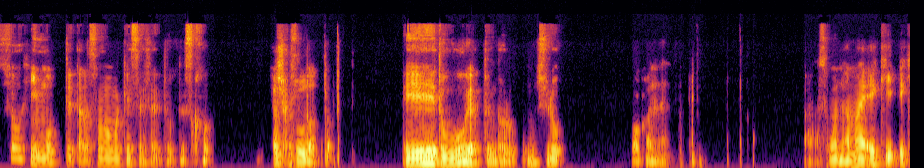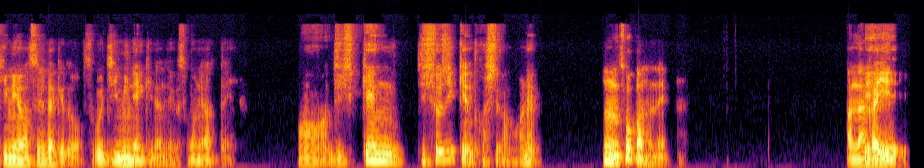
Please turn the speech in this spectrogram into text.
商品持ってたらそのまま決済されるってことですか？確かそうだった。ええー、どうやってんだろう？面白い。わかんない。あそこ名前、駅、駅名忘れたけど、すごい地味な駅なんだけど、そこにあったんや。ああ、実験、実証実験とかしてたのかね？うん、そうかもね。あ、中井駅、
